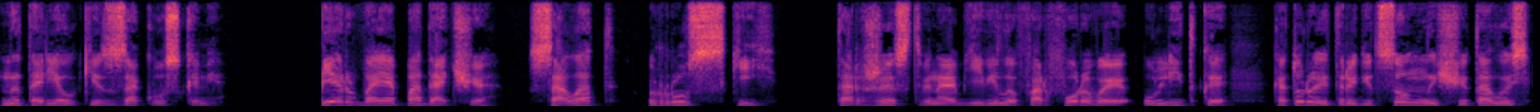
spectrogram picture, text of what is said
на тарелки с закусками. Первая подача — салат русский торжественно объявила фарфоровая улитка, которая традиционно считалась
